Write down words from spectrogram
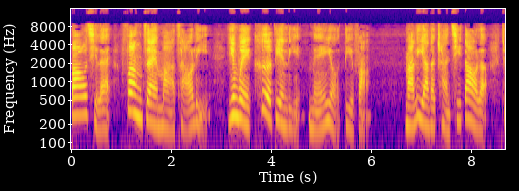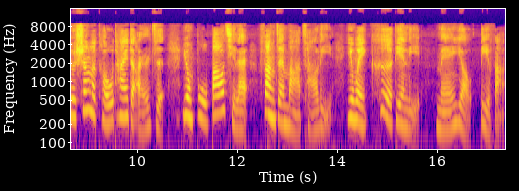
包起来，放在马槽里，因为客店里没有地方。玛利亚的产期到了，就生了头胎的儿子，用布包起来，放在马槽里，因为客店里没有地方。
